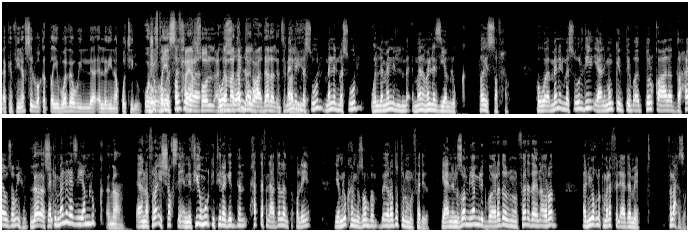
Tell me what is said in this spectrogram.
لكن في نفس الوقت طيب وذوي ال- الذين قتلوا. هو شوف هو طي الصفحه هو- يحصل هو عندما تبدأ العدالة من الانتقالية. المسؤول من المسؤول ولا من الم... من, من الذي يملك؟ طي الصفحة. هو من المسؤول دي يعني ممكن تبقى بتلقى على الضحايا وذويهم لا لا سو... لكن من الذي يملك؟ نعم. أنا في رأيي الشخصي إن في أمور كتيرة جدا حتى في العدالة الانتقالية يملكها النظام بإرادته المنفردة. يعني النظام يملك بارادته المنفردة إن أراد أن يغلق ملف الإعدامات. في لحظة.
